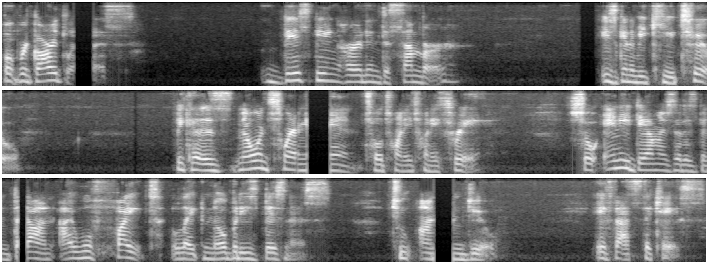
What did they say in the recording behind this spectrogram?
But regardless, this being heard in December is going to be key too. Because no one's swearing in till 2023. So any damage that has been done, I will fight like nobody's business to undo if that's the case.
